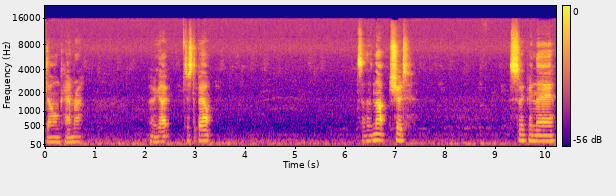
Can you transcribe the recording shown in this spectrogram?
darn camera. There we go, just about. So the nut should slip in there.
